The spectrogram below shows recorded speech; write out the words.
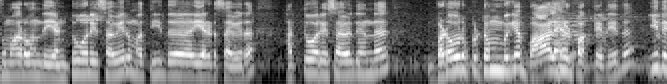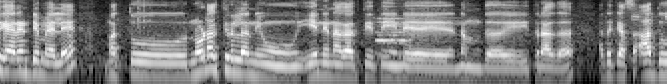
ಸುಮಾರು ಒಂದು ಎಂಟೂವರೆ ಸಾವಿರ ಮತ್ತು ಇದು ಎರಡು ಸಾವಿರ. ಹತ್ತುವರೆ ಸಾವಿರದಿಂದ ಬಡವ್ರ ಕುಟುಂಬಕ್ಕೆ ಭಾಳ ಹೆಲ್ಪ್ ಆಗ್ತೈತಿ ಇದು. ಇದು ಗ್ಯಾರಂಟಿ ಮೇಲೆ. ಮತ್ತು ನೋಡಾಕ್ತಿರಲ್ಲ ನೀವು ಏನೇನಾಗ್ತೈತಿ ನಮ್ದು ಇದ್ರಾಗ. ಅದಕ್ಕೆ ಅದು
